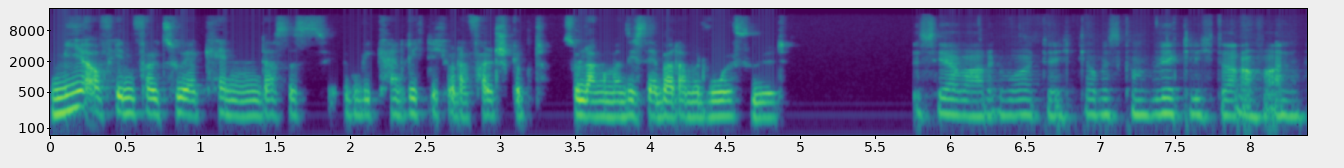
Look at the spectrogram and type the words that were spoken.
mir auf jeden Fall zu erkennen, dass es irgendwie kein richtig oder falsch gibt, solange man sich selber damit wohlfühlt. Sehr wahre Worte. Ich glaube, es kommt wirklich darauf an,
